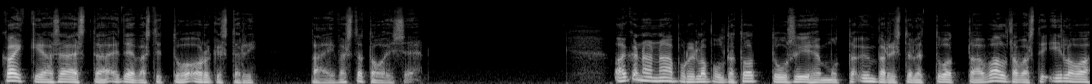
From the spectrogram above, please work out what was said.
kaikkea säästää etevästi tuo orkesteri päivästä toiseen. Aikanaan naapuri lopulta tottuu siihen, mutta ympäristölle tuottaa valtavasti iloa,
